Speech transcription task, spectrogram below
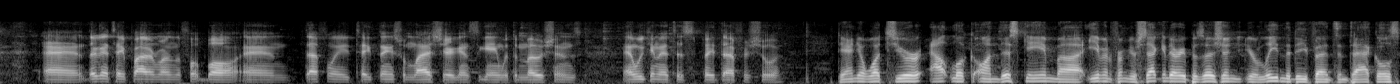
and they're going to take pride in running the football and definitely take things from last year against the game with the motions, and we can anticipate that for sure. Daniel, what's your outlook on this game? Uh, even from your secondary position, you're leading the defense in tackles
